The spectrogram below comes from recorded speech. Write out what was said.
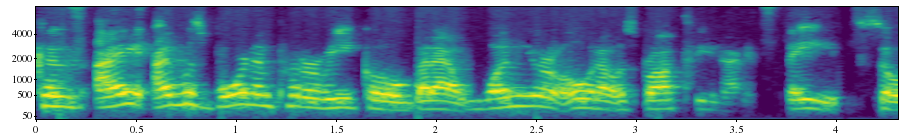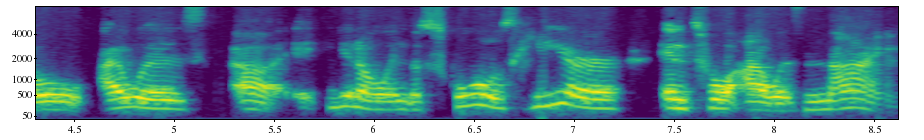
because I, I was born in Puerto Rico, but at one year old, I was brought to the United States. So I was, uh, you know, in the schools here until I was nine.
